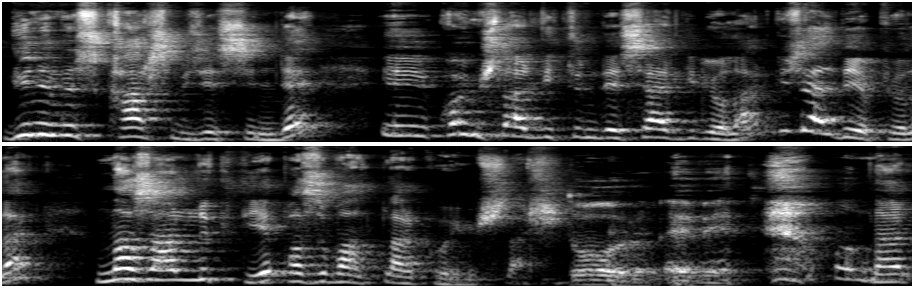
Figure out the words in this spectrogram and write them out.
günümüz Kars Müzesi'nde e, koymuşlar vitrinde sergiliyorlar. Güzel de yapıyorlar. Nazarlık diye pazıbantlar koymuşlar. Doğru, evet. Onlar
